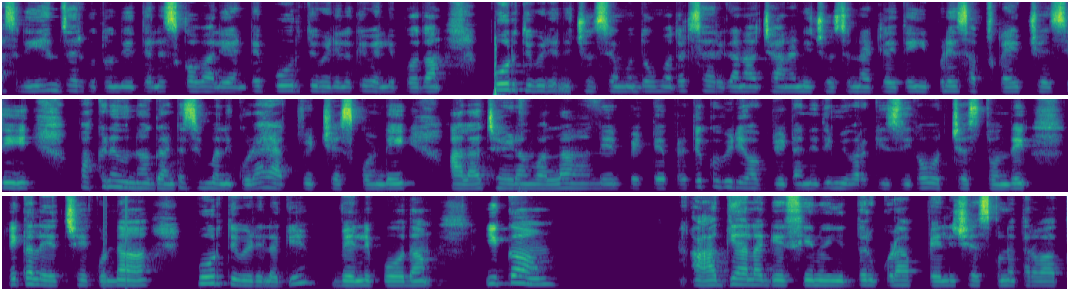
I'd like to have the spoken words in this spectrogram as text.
అసలు ఏం జరుగుతుంది? తెలుసుకోవాలి అంటే పూర్తి వీడియోకి వెళ్ళిపోదాం. పూర్తి పూర్తి వీడియోని చూసే ముందు మొదటిసారిగా నా ఛానల్ని చూసినట్లయితే ఇప్పుడే సబ్స్క్రైబ్ చేసి పక్కనే ఉన్న గంట సింబల్ని కూడా యాక్టివేట్ చేసుకోండి. అలా చేయడం వల్ల నేను పెట్టే ప్రతి ఒక్క వీడియో అప్డేట్ అనేది మీ వరకు ఈజీగా వచ్చేస్తుంది. ఇక లేట్ చేయకుండా పూర్తి వీడియోలకి వెళ్ళిపోదాం. ఇక ఆద్య అలాగే సీను ఇద్దరు కూడా పెళ్ళి చేసుకున్న తర్వాత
